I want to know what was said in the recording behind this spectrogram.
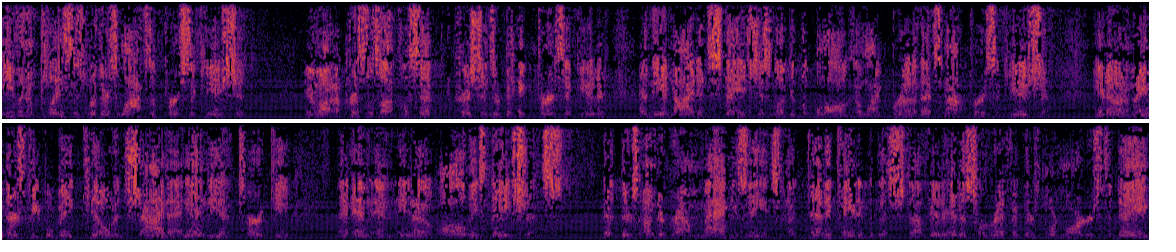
even in places where there's lots of persecution. You know, Crystal's uncle said Christians are being persecuted in the United States. Just look at the blogs. I'm like, bro, that's not persecution. You know what I mean? There's people being killed in China and India and Turkey and, and, you know, all these nations. There's underground magazines dedicated to this stuff. It, it is horrific. There's more martyrs today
